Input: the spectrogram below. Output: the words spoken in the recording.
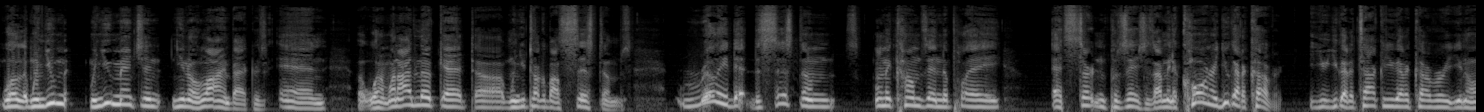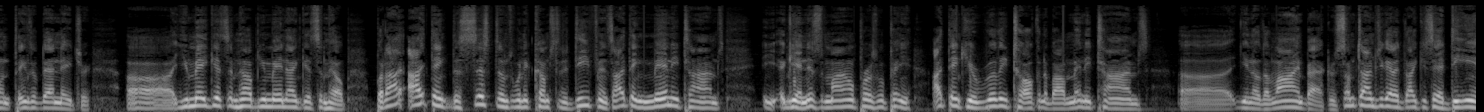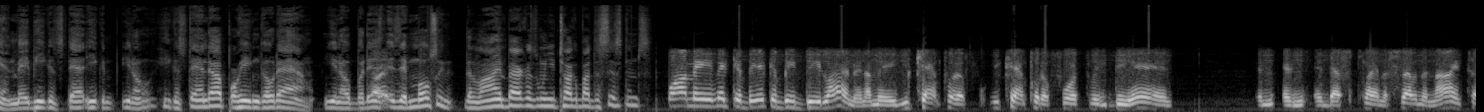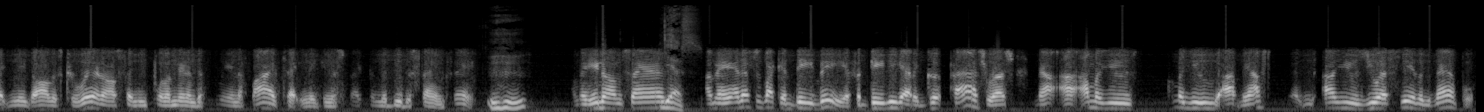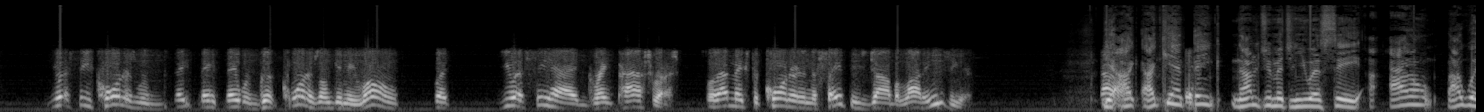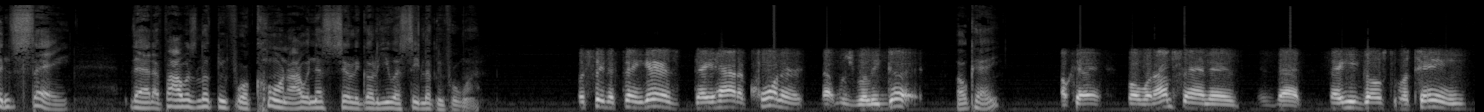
Well, when you when you mention you know linebackers, and when when I look at uh, when you talk about systems, really that the systems only comes into play at certain positions. I mean, a corner you got to cover. You you got to tackle, you got to cover, you know, and things of that nature. Uh, you may get some help, you may not get some help. But I, I think the systems, when it comes to the defense, I think many times, again, this is my own personal opinion. I think you're really talking about many times uh, you know, the linebackers. Sometimes you got to, like you said, DN. Maybe he can stand, he can, you know, he can stand up or he can go down. You know, but is, right. is it mostly the linebackers when you talk about the systems? Well, I mean, it could be, it could be D lineman. I mean, you can't put a, you can't put a four three DN. And, and, and that's playing a seven to nine technique all his career, and all of a sudden you put him in the three and the five technique and expect him to do the same thing. Mm-hmm. I mean, you know what I'm saying? Yes. I mean, and that's just like a DB. If a DB got a good pass rush, now I, I'm gonna use I'm gonna use. I mean, I I use USC as an example. USC corners was they they they were good corners. Don't get me wrong, but USC had great pass rush, so that makes the corner and the safety's job a lot easier. Yeah, I, I can't think. Now that you mentioned USC, I, I don't. I wouldn't say that if I was looking for a corner, I would necessarily go to USC looking for one. But see, the thing is, they had a corner that was really good. Okay. Okay. But what I'm saying is, is that say he goes to a team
